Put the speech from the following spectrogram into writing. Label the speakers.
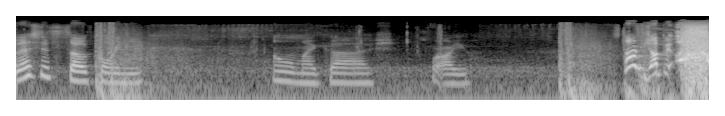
Speaker 1: That's just so corny. Oh my gosh. Where are you? Stop jumping. oh!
